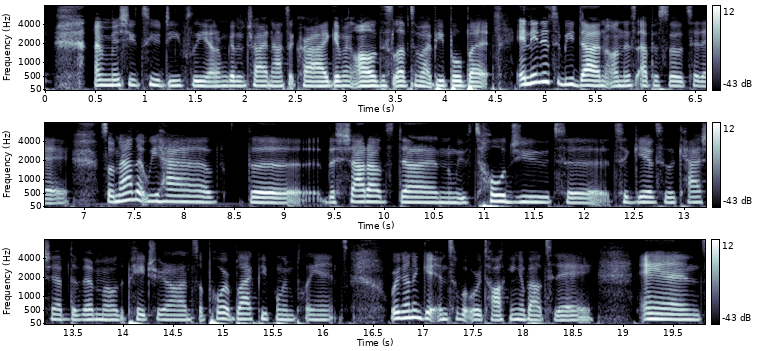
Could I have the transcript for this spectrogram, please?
I miss you too deeply. And I'm going to try not to cry, giving all of this love to my people. But it needed to be done on this episode today. So now that we have the the shout outs done. We've told you to to give to the cash app the venmo the patreon support black people in plants. We're gonna get into what we're talking about today. And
